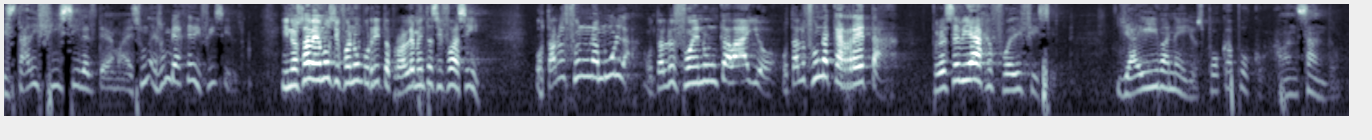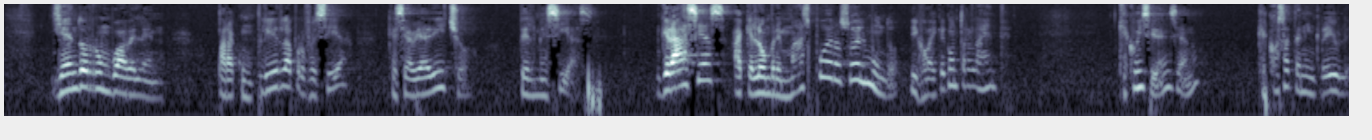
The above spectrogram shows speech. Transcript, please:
Y está difícil el tema, es un, es un viaje difícil. Y no sabemos si fue en un burrito, probablemente sí fue así. O tal vez fue en una mula, o tal vez fue en un caballo, o tal vez fue una carreta. Pero ese viaje fue difícil. Y ahí iban ellos, poco a poco, avanzando, yendo rumbo a Belén, para cumplir la profecía que se había dicho del Mesías. Gracias a que el hombre más poderoso del mundo dijo, hay que encontrar a la gente. Qué coincidencia, ¿no? Qué cosa tan increíble.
